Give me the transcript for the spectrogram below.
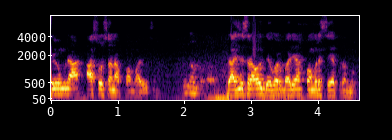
તેવું મને આશ્વાસન આપવામાં આવ્યું છે. રાજેશ રાવલ દેવર બારિયા કોંગ્રેસ શહેર પ્રમુખ.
